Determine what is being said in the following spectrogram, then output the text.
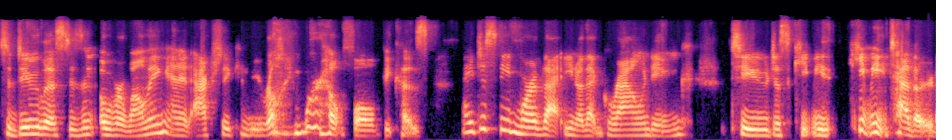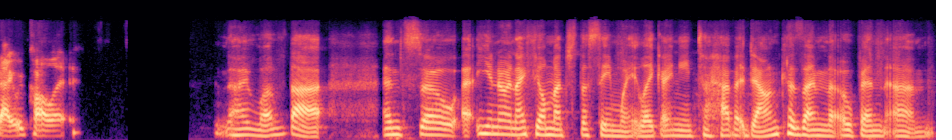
to-do list isn't overwhelming and it actually can be really more helpful because i just need more of that you know that grounding to just keep me keep me tethered i would call it. I love that. And so, uh, you know, and I feel much the same way. Like I need to have it down because I'm the open, um,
